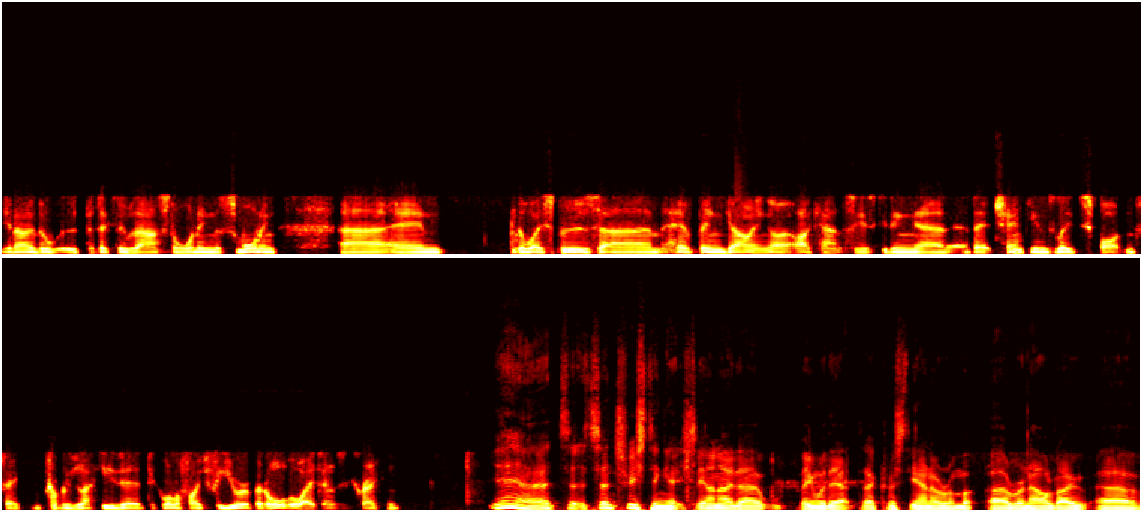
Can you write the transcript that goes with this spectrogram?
you know, the, particularly with Arsenal winning this morning, uh, and the way Spurs um, have been going, I, I, can't see us getting uh, that Champions League spot. In fact, probably lucky to, to, qualify for Europe at all the way things are cracking. Yeah, it's it's interesting actually. I know they've been without uh, Cristiano uh, Ronaldo uh,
